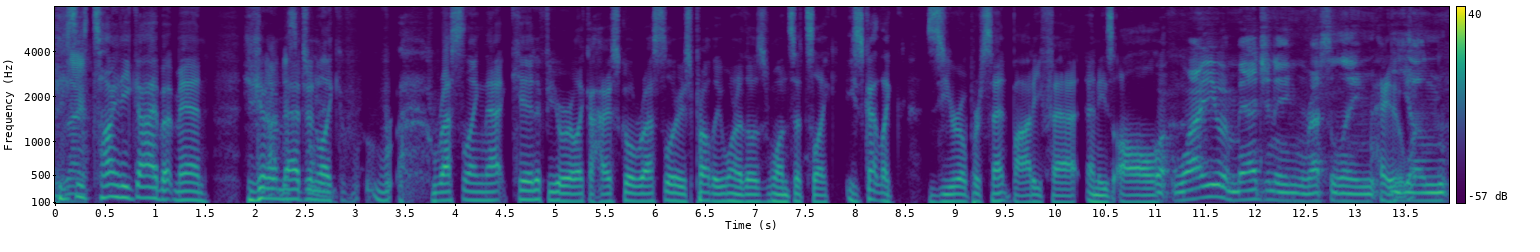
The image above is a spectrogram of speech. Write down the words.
He's a tiny guy, but man, you can Not imagine like r- wrestling that kid. If you were like a high school wrestler, he's probably one of those ones that's like he's got like zero percent body fat, and he's all Why are you imagining wrestling Hey, young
